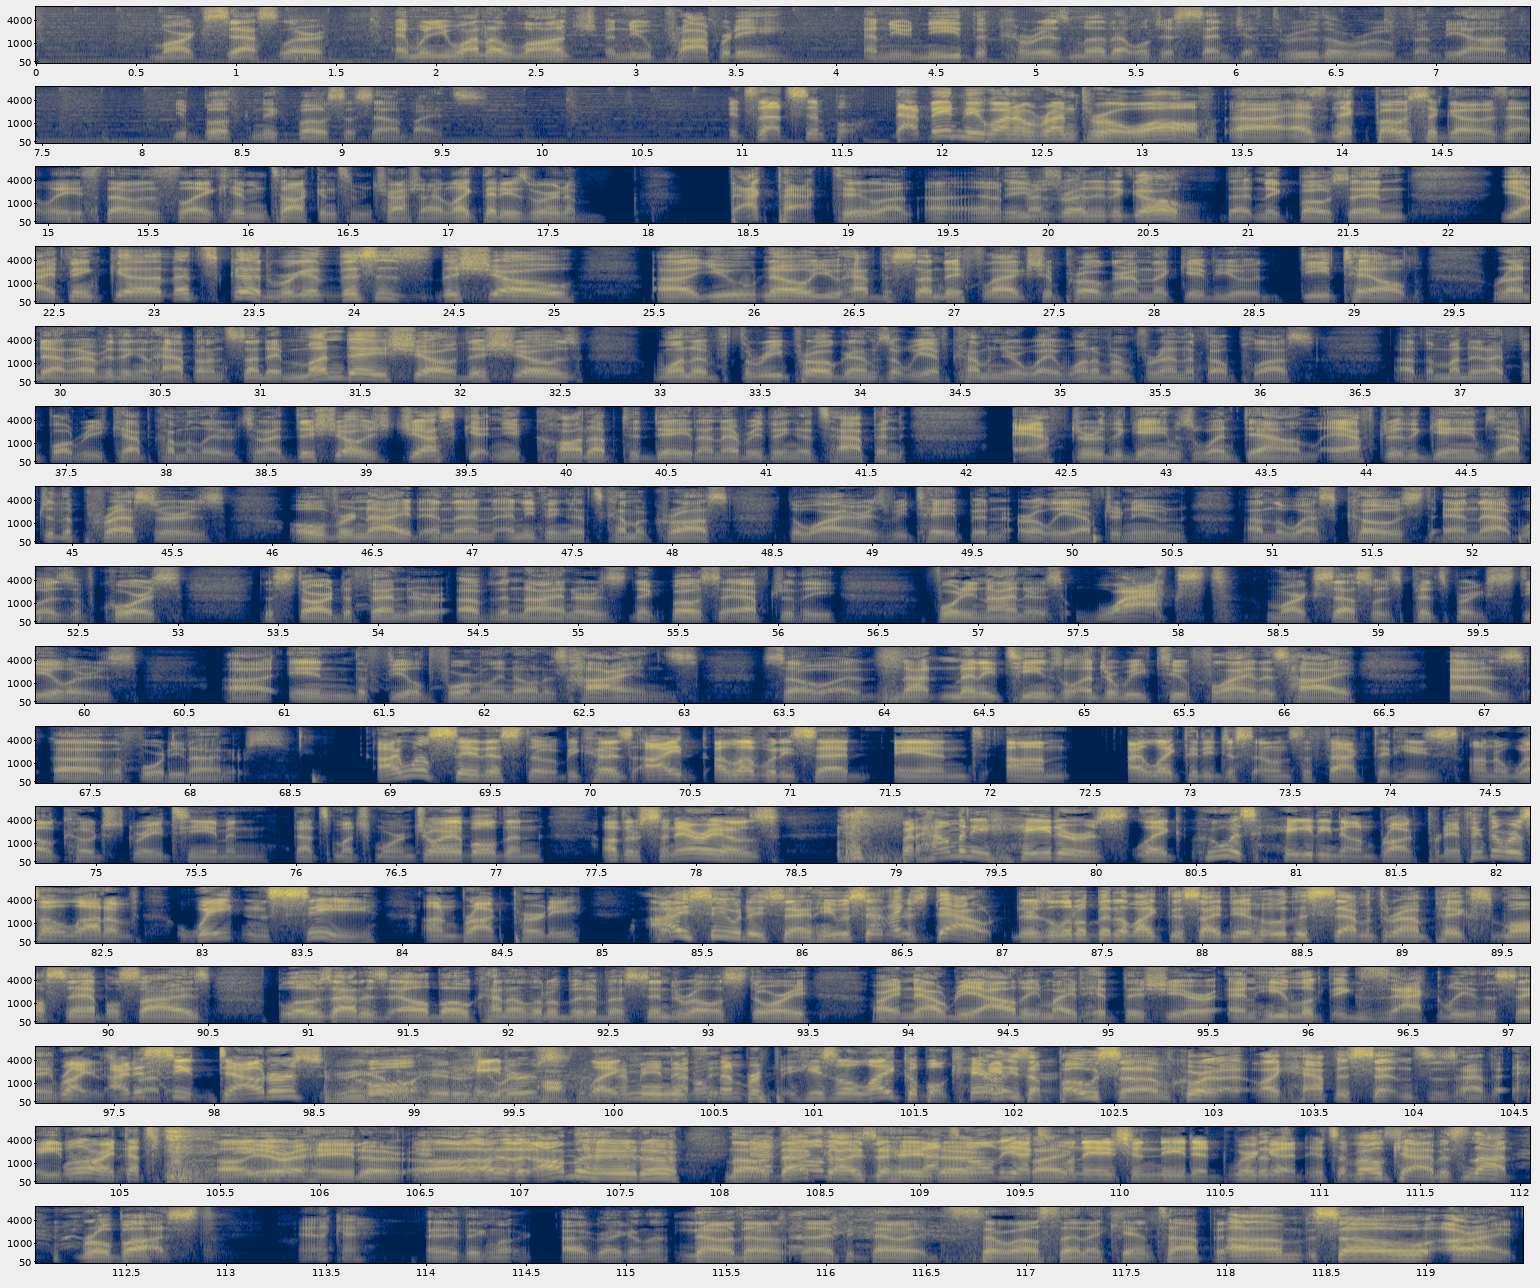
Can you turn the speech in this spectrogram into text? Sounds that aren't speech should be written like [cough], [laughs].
Marc Sessler. And when you want to launch a new property and you need the charisma that will just send you through the roof and beyond, you book Nick Bosa sound bites. It's that simple. That made me want to run through a wall, uh, as Nick Bosa goes. At least that was like him talking some trash. I like that he was wearing a backpack too. Uh, uh, he was ready to go. That Nick Bosa, and yeah, I think uh, that's good. We're gonna. This is the show. Uh, you know, you have the Sunday flagship program that give you a detailed rundown of everything that happened on Sunday. Monday's show. This show's one of three programs that we have coming your way. One of them for NFL Plus. Uh, the Monday Night Football recap coming later tonight. This show is just getting you caught up to date on everything that's happened after the games went down, after the games, after the pressers, overnight, and then anything that's come across the wire as we tape in early afternoon on the West Coast. And that was, of course, the star defender of the Niners, Nick Bosa, after the 49ers waxed Marc Sessler's Pittsburgh Steelers uh, in the field formerly known as Heinz. So, uh, not many teams will enter week two flying as high as uh, the 49ers. I will say this though, because I I love what he said, and um, I like that he just owns the fact that he's on a well-coached, great team, and that's much more enjoyable than other scenarios. [laughs] but how many haters, like who is hating on Brock Purdy? I think there was a lot of wait and see on Brock Purdy. I see what he's saying. He was saying there's doubt. There's a little bit of like this idea who the seventh round pick, small sample size, blows out his elbow, kind of a little bit of a Cinderella story. All right, now reality might hit this year, and he looked exactly the same. Right. I just see doubters. If you ain't cool. got no haters, you ain't like I mean, I don't remember. He's a likable character. He's a Bosa, of course. Uh, like half his sentences have a hater. Well, all right, that's. Oh, you're a [laughs] hater. Oh, I, I'm a hater. No, That's that all the- guy's a hater. That's all the Like, explanation needed. We're the- good. It's a vocab. It's not robust. [laughs] Okay. Anything, uh, Gregg, on that? No, though I think that was so well said. I can't top it. Um, so, all right.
